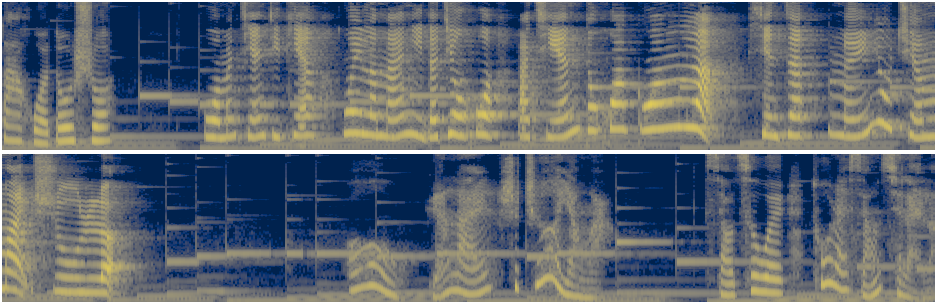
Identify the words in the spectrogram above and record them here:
大伙都说：“我们前几天为了买你的旧货，把钱都花光了。”现在没有钱买书了。哦，原来是这样啊！小刺猬突然想起来了。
